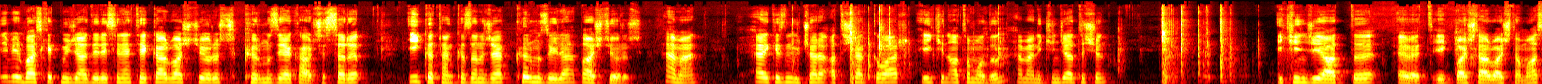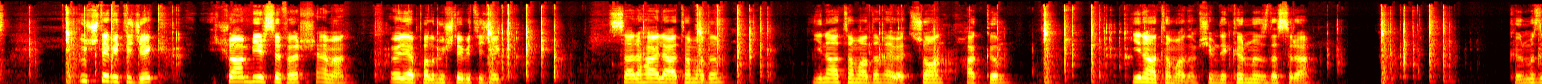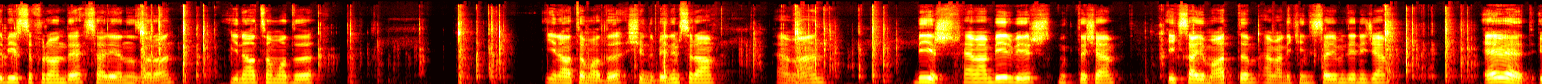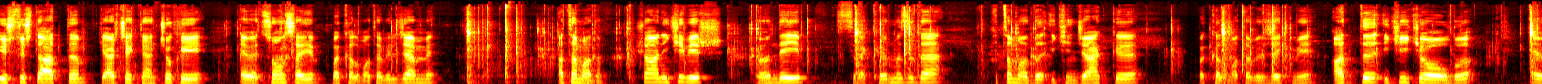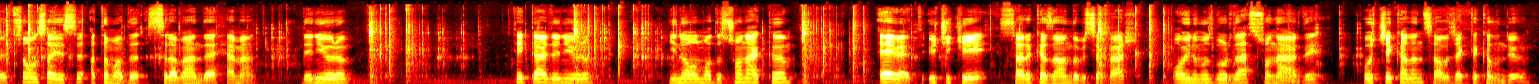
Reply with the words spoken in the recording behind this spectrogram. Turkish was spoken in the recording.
Yeni bir basket mücadelesine tekrar başlıyoruz. Kırmızıya karşı sarı. İlk atan kazanacak. Kırmızıyla başlıyoruz. Hemen herkesin üçer atış hakkı var. İlkini atamadın. Hemen ikinci atışın. İkinciyi attı. Evet ilk başlar başlamaz. 3'te bitecek. Şu an 1-0. Hemen öyle yapalım. 3'te bitecek. Sarı hala atamadım. Yine atamadım. Evet son hakkım. Yine atamadım. Şimdi kırmızıda sıra. Kırmızı 1-0 önde. Sarıya nazaran. Yine atamadı. Yine atamadı. Şimdi benim sıram. Hemen 1. Hemen 1-1. Muhteşem. İlk sayımı attım. Hemen ikinci sayımı deneyeceğim. Evet. Üst üste attım. Gerçekten çok iyi. Evet son sayım. Bakalım atabileceğim mi? Atamadım. Şu an 2-1. Öndeyim. Sıra kırmızıda. Atamadı. İkinci hakkı. Bakalım atabilecek mi? Attı. 2-2 oldu. Evet son sayısı atamadı. Sıra bende. Hemen deniyorum. Tekrar deniyorum. Yine olmadı. Son hakkım. Evet 3-2 sarı kazandı bu sefer. Oyunumuz burada sona erdi. Hoşça kalın, sağlıcakla kalın diyorum.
